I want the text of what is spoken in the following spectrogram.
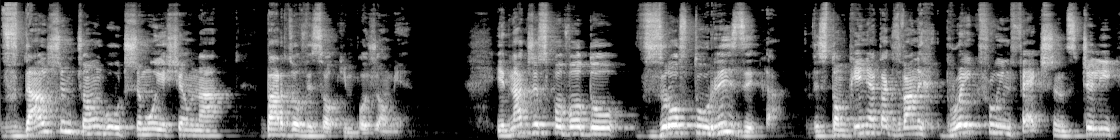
w dalszym ciągu utrzymuje się na bardzo wysokim poziomie. Jednakże z powodu wzrostu ryzyka wystąpienia tzw. breakthrough infections, czyli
